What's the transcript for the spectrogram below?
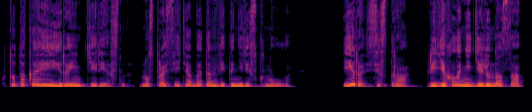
Кто такая Ира, интересно? Но спросить об этом Вита не рискнула. Ира – сестра. Приехала неделю назад,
